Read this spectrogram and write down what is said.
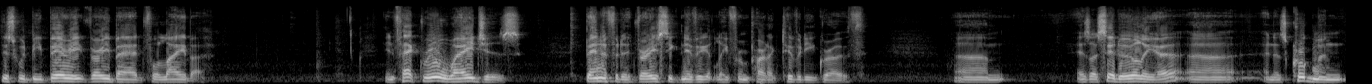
this would be very, very bad for labour. In fact, real wages benefited very significantly from productivity growth. Um, as I said earlier, uh, and as Krugman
